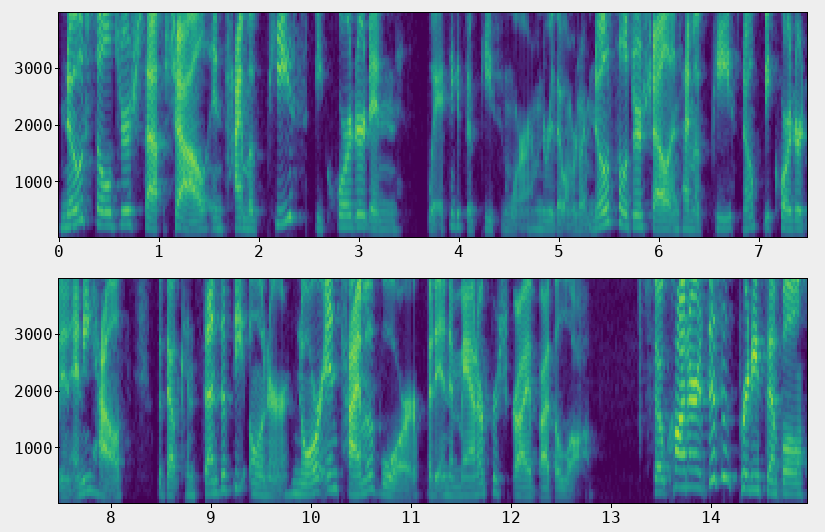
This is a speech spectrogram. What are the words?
no soldier shall in time of peace be quartered in wait, I think it's in peace and war. I'm gonna read that one more time. No soldier shall in time of peace, nope, be quartered in any house without consent of the owner, nor in time of war, but in a manner prescribed by the law. So, Connor, this is pretty simple,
